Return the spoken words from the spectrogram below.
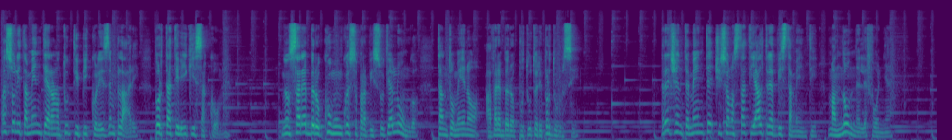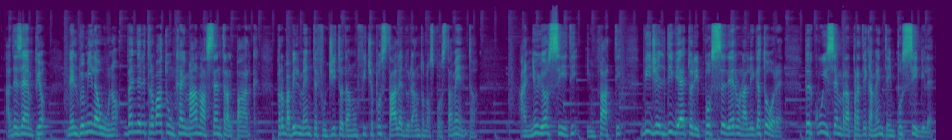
ma solitamente erano tutti piccoli esemplari, portati lì chissà come. Non sarebbero comunque sopravvissuti a lungo, tantomeno avrebbero potuto riprodursi. Recentemente ci sono stati altri avvistamenti, ma non nelle fogne. Ad esempio, nel 2001 venne ritrovato un caimano a Central Park, probabilmente fuggito da un ufficio postale durante uno spostamento. A New York City, infatti, vige il divieto di possedere un alligatore, per cui sembra praticamente impossibile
